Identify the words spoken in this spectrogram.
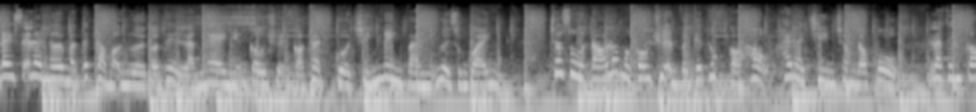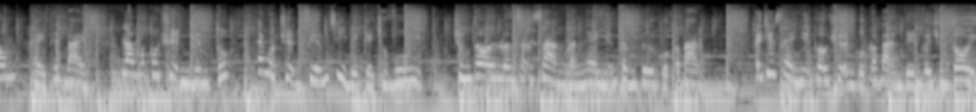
Đây sẽ là nơi mà tất cả mọi người có thể lắng nghe những câu chuyện có thật của chính mình và những người xung quanh. Cho dù đó là một câu chuyện về kết thúc có hậu hay là chìm trong đau khổ, là thành công hay thất bại, là một câu chuyện nghiêm túc hay một chuyện phiếm chỉ để kể cho vui, chúng tôi luôn sẵn sàng lắng nghe những tâm tư của các bạn. Hãy chia sẻ những câu chuyện của các bạn đến với chúng tôi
